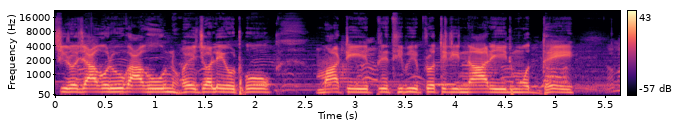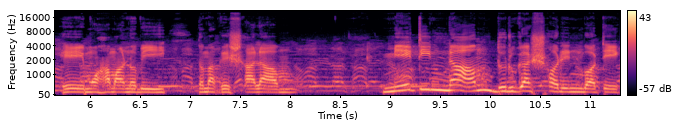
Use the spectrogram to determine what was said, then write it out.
চিরজাগরুক আগুন হয়ে জ্বলে উঠুক মাটির পৃথিবী প্রতিটি নারীর মধ্যে হে মহামানবী, তোমাকে সালাম। মেয়েটির নাম দুর্গা সরেন বটেক।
